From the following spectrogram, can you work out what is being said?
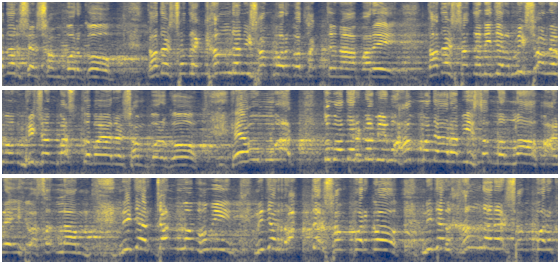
আদর্শের সম্পর্ক, তাদের সাথে খানদানি সম্পর্ক থাকতে না পারে, তাদের সাথে নিজের মিশন এবং ভীষণ বাস্তবায়নের সম্পর্ক। হে উম্মত, তোমাদের নবী মোহাম্মদ আরবি সাল্লাল্লাহু নিজের জন্মভূমি, নিজের রক্তের সম্পর্ক, নিজের খানদানের সম্পর্ক,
